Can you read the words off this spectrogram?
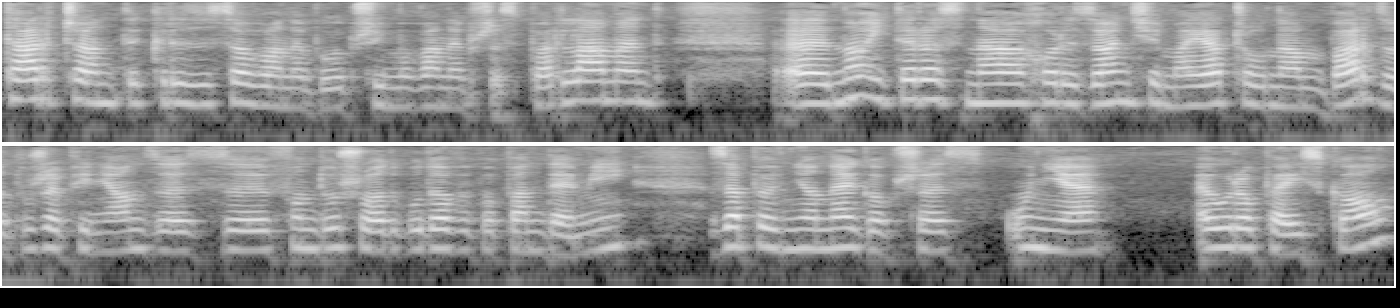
tarcze antykryzysowe, one były przyjmowane przez parlament. E, no i teraz na horyzoncie majaczą nam bardzo duże pieniądze z Funduszu Odbudowy po pandemii, zapewnionego przez Unię Europejską.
